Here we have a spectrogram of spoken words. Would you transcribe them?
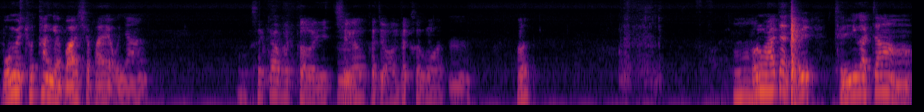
몸에 좋다는 게 마셔봐요 그냥 색깔부터 이 질감까지 완벽하구만. 음. 음. 그럼 하자 들, 들리 같잖아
